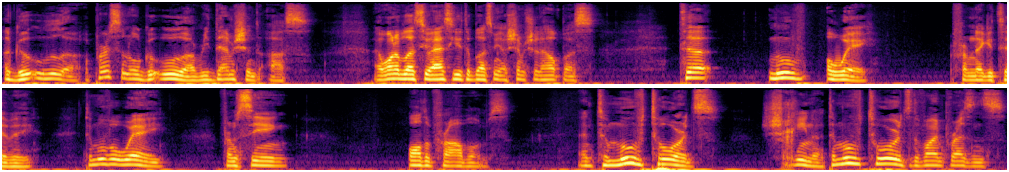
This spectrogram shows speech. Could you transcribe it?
a geula, a personal geula, redemption to us. I want to bless you. I ask you to bless me. Hashem should help us to move away from negativity, to move away from seeing all the problems, and to move towards Shekhinah, to move towards divine presence,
